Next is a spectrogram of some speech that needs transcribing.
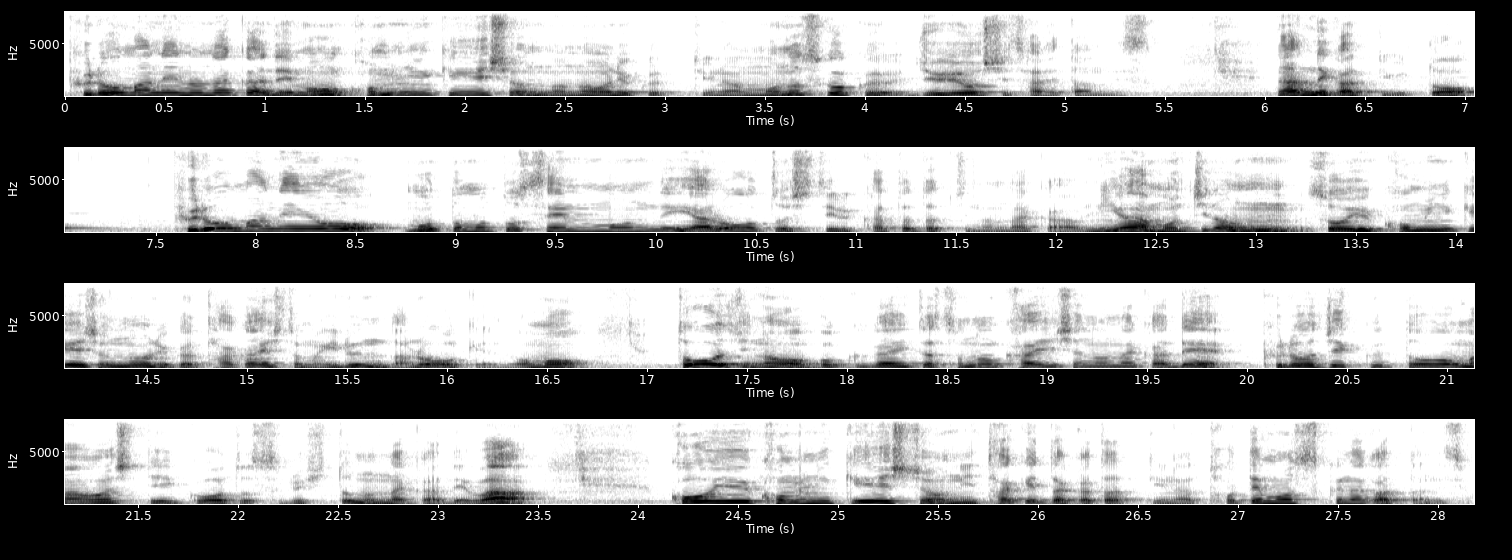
プロマネの中でもコミュニケーションの能力っていうのはものすごく重要視されたんです。なんでかっていうとプロマネをもともと専門でやろうとしてる方たちの中にはもちろんそういうコミュニケーション能力が高い人もいるんだろうけれども当時の僕がいたその会社の中でプロジェクトを回していこうとする人の中ではこういうコミュニケーションに長けた方っていうのはとても少なかったんですよ。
